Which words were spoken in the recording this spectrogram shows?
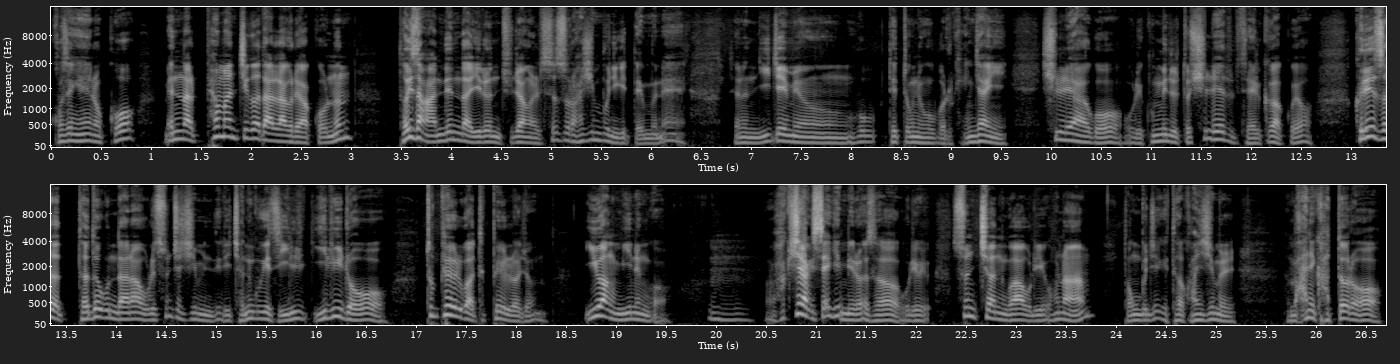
고생해놓고 맨날 표만 찍어달라 그래갖고는 더 이상 안 된다 이런 주장을 스스로 하신 분이기 때문에 저는 이재명 후, 대통령 후보를 굉장히 신뢰하고 우리 국민들도 신뢰해도 될 것 같고요. 그래서 더더군다나 우리 순천 시민들이 전국에서 일 1위로 투표율과 득표율로 좀 이왕 미는 거 음. 확실하게 세게 밀어서 우리 순천과 우리 호남 동부 지역에 더 관심을 많이 갖도록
